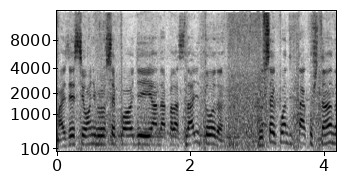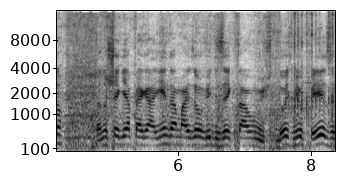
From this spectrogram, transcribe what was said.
Mas esse ônibus você pode andar pela cidade toda. Não sei quanto está custando, eu não cheguei a pegar ainda, mas eu ouvi dizer que estava uns 2 mil pesos,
